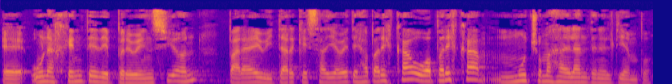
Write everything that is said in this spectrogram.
eh, un agente de prevención prevención para evitar que esa diabetes aparezca o aparezca mucho más adelante en el tiempo.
